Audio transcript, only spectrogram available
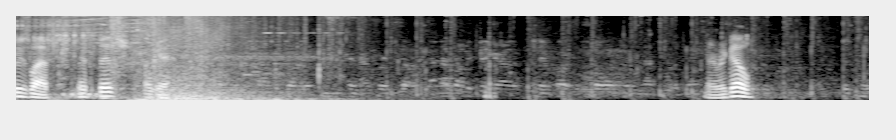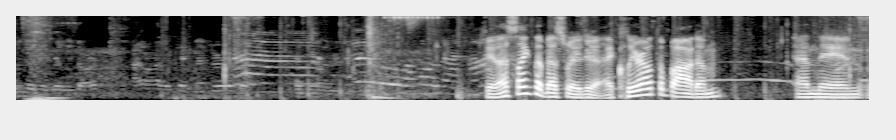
Who's left? This bitch? Okay. There we go. Okay, that's like the best way to do it. I clear out the bottom, and then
